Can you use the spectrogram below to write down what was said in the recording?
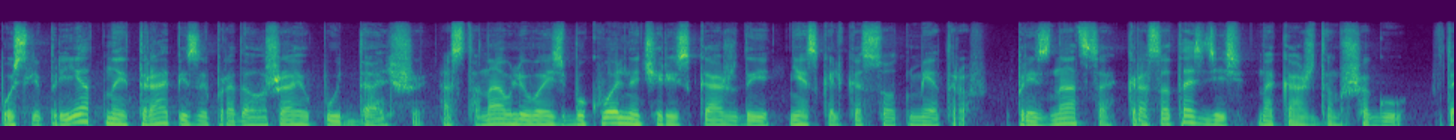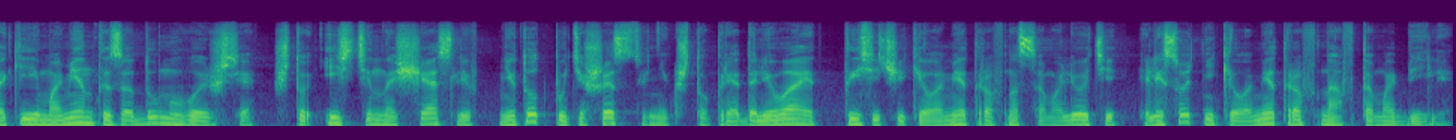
После приятной трапезы продолжаю путь дальше, останавливаясь буквально через каждые несколько сот метров. Признаться, красота здесь на каждом шагу. В такие моменты задумываешься, что истинно счастлив не тот путешественник, что преодолевает тысячи километров на самолете или сотни километров на автомобиле.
